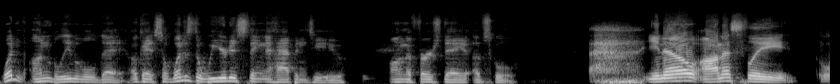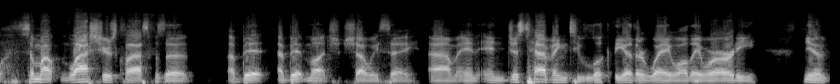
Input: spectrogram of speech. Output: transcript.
What an unbelievable day. Okay, so what is the weirdest thing that happened to you on the first day of school? You know, honestly, some last year's class was a a bit a bit much, shall we say? Um, and and just having to look the other way while they were already, you know,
